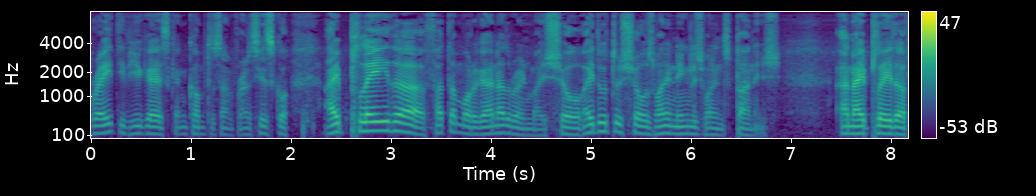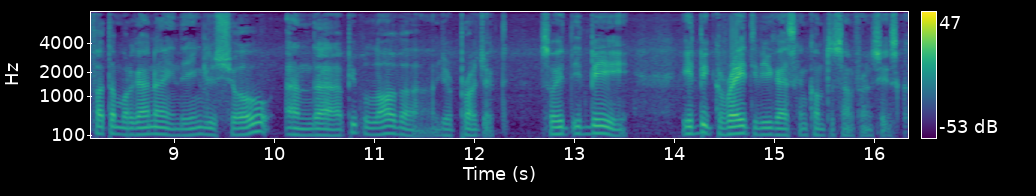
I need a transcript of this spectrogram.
great if you guys can come to San Francisco. I played uh, Fata Morgana during my show. I do two shows, one in English, one in Spanish. And I played uh, Fata Morgana in the English show, and uh, people love uh, your project. So it, it'd be it'd be great if you guys can come to San Francisco.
